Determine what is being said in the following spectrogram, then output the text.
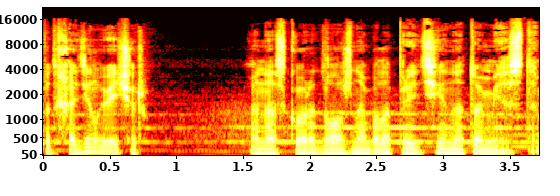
Подходил вечер. Она скоро должна была прийти на то место.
